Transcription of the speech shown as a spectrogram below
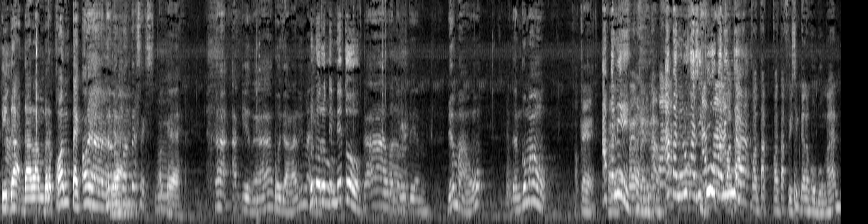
Tidak dalam berkonteks. Oh ya dalam Ya. konteks seks. Oke. Nah akhirnya gua jalanin lah Lu nurutin dia tuh. Nah, gua turutin dia mau dan gua mau oke Apa Fair- nih? fair- fair enough. Apa nih lu kasih clue paling enggak? kontak kontak fisik dalam hubungan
